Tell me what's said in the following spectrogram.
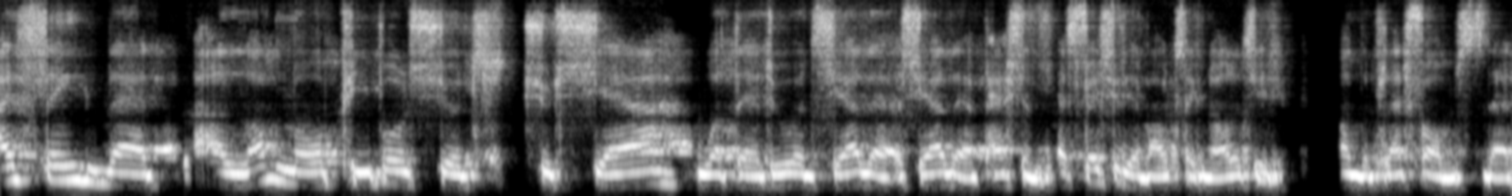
I think that a lot more people should should share what they do and share their share their passion, especially about technology on the platforms that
